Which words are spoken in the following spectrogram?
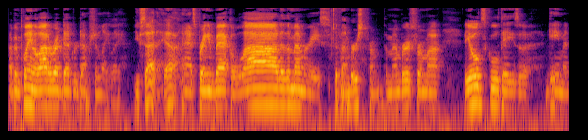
I've been playing a lot of Red Dead Redemption lately, You said, yeah. and it's bringing back a lot of the memories The members. from the members from uh, the old school days of gaming,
